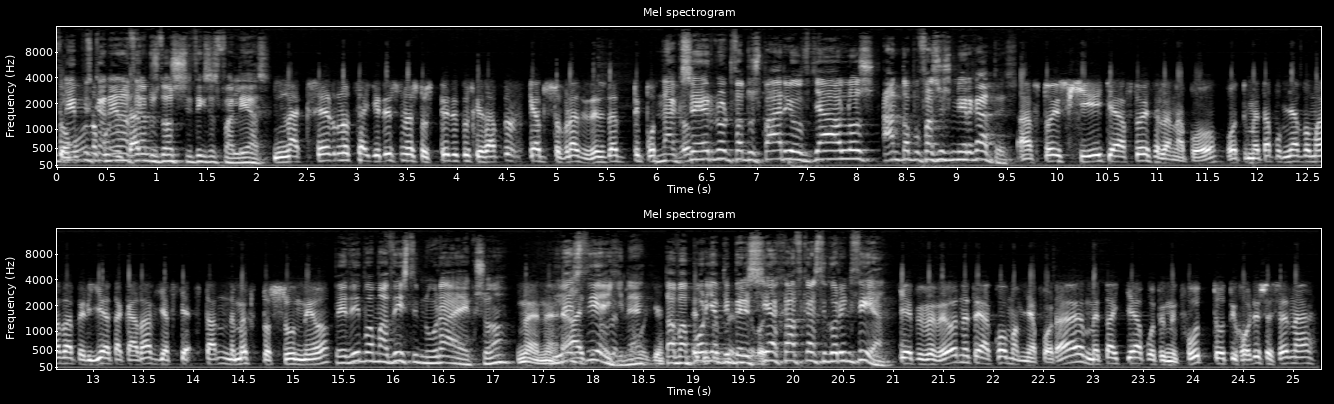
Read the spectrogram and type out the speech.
Βλέπεις κανένα θέλει να του δώσει συνθήκε ασφαλείας. Να ξέρουν ότι θα γυρίσουν στο σπίτι τους και θα βρουν και τους το βράδυ. Δεν ζητάτε τίποτα. Να ξέρουν ότι θα τους πάρει ο διάολος αν το αποφασίσουν οι εργάτες. Αυτό ισχύει και αυτό ήθελα να πω. Ότι μετά από μια εβδομάδα απεργία τα καράβια φτια- φτάνουν μέχρι το Σούνιο. Παιδί μου, άμα δεις την ουρά έξω, Ναι, ναι. λες Α, τι και το έγινε. βλέπω και. Τα βαπόρια από την Δεν το βλέπω. Περσία χάθηκαν στην Κορινθία. Και επιβεβαιώνεται ακόμα μια φορά μετά και από την ΙΦΟΥΤ το ότι χωρίς εσένα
